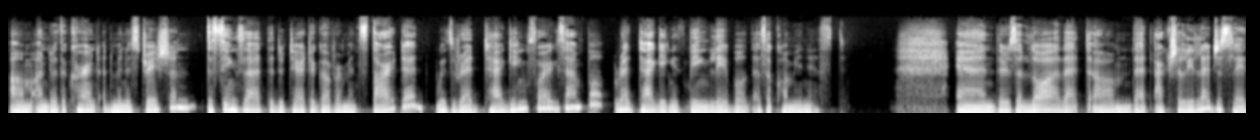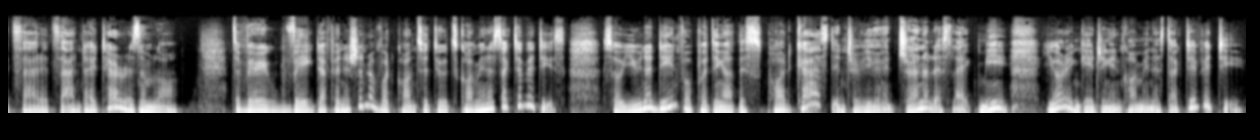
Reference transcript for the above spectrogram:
um, under the current administration. The things that the Duterte government started with red tagging, for example, red tagging is being labeled as a communist. And there's a law that um, that actually legislates that. It's the anti-terrorism law. It's a very vague definition of what constitutes communist activities. So you, Nadine, for putting out this podcast, interviewing a journalist like me, you're engaging in communist activity.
